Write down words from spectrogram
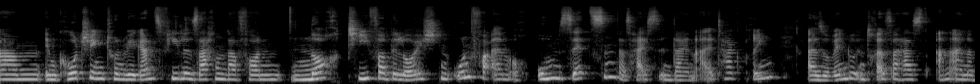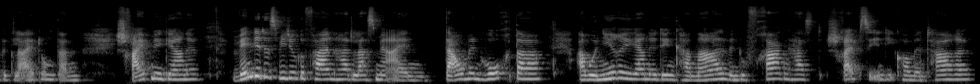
Ähm, Im Coaching tun wir ganz viele Sachen davon noch tiefer beleuchten und vor allem auch umsetzen, das heißt in deinen Alltag bringen. Also wenn du Interesse hast an einer Begleitung, dann schreib mir gerne. Wenn dir das Video gefallen hat, lass mir einen Daumen hoch da, abonniere gerne den Kanal. Wenn du Fragen hast, schreib sie in die Kommentare.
